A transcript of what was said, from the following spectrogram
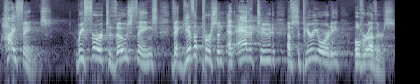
high things refer to those things that give a person an attitude of superiority over others.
